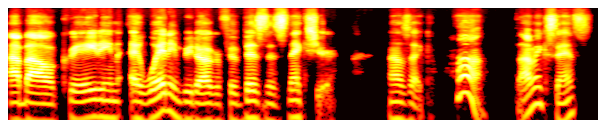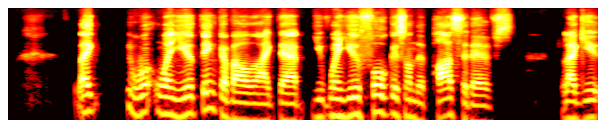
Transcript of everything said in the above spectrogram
about creating a wedding videography business next year. I was like huh that makes sense. Like when you think about like that you when you focus on the positives like you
